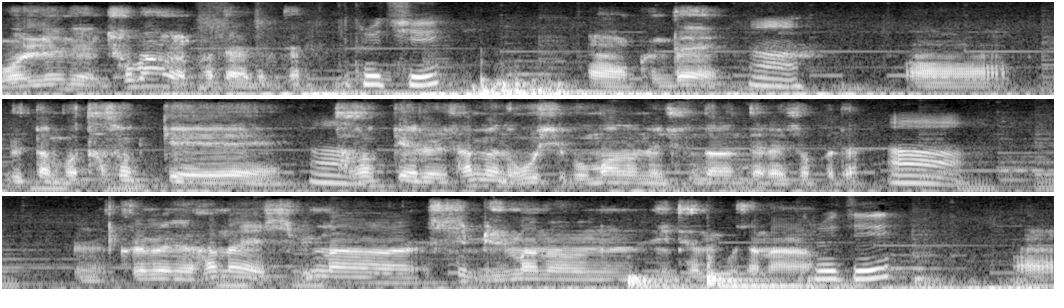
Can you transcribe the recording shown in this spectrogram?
원래는 처방을 받아야 되거든. 그렇지. 어, 근데 어, 어 일단 뭐 다섯 개 어. 다섯 개를 사면 55만 원을 준다는 데가 있었거든. 어, 음, 그러면은 하나에 12만 11만 원이 되는 거잖아. 그러지. 어,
